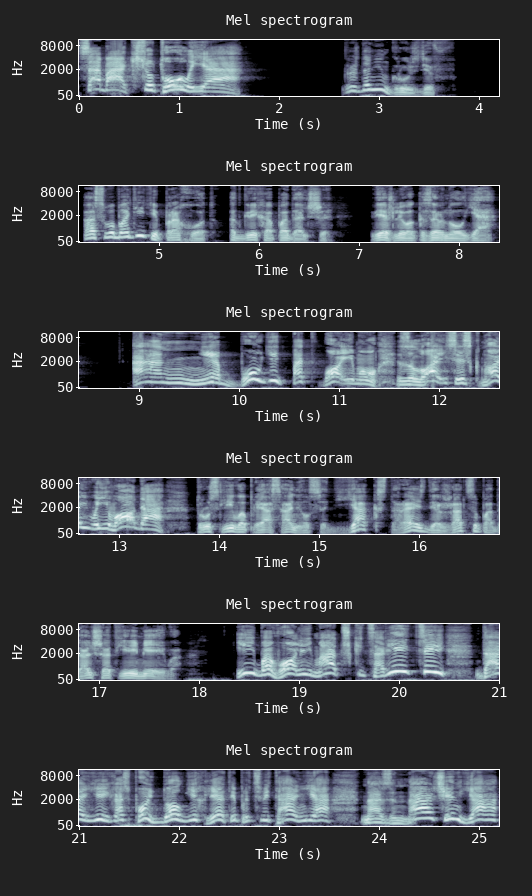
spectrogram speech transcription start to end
собаки сутулые. Гражданин Груздев, освободите проход от греха подальше, Вежливо козырнул я. «А не будет, по-твоему, злой сыскной воевода!» Трусливо приосанился дьяк, стараясь держаться подальше от Еремеева. Ибо волей матушки-царицы, дай ей Господь долгих лет и процветания, назначен я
